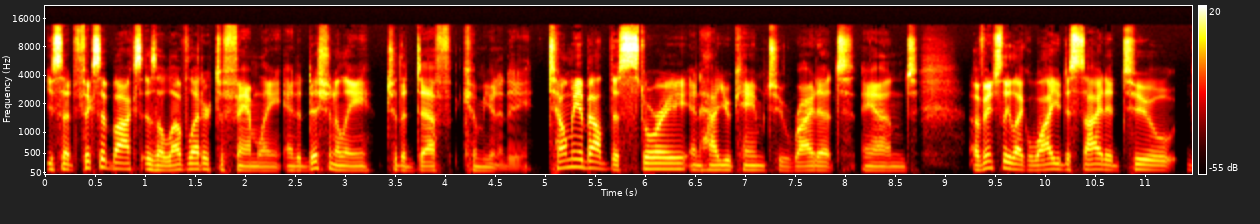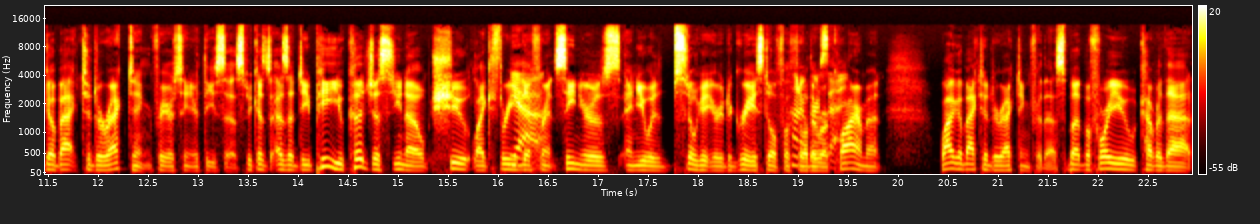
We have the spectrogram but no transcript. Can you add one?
You said Fix It Box is a love letter to family and additionally to the deaf community. Tell me about this story and how you came to write it and eventually like why you decided to go back to directing for your senior thesis because as a DP you could just, you know, shoot like three Yeah. different seniors and you would still get your degree, still fulfill the 100%. requirement. Why go back to directing for this? But before you cover that,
